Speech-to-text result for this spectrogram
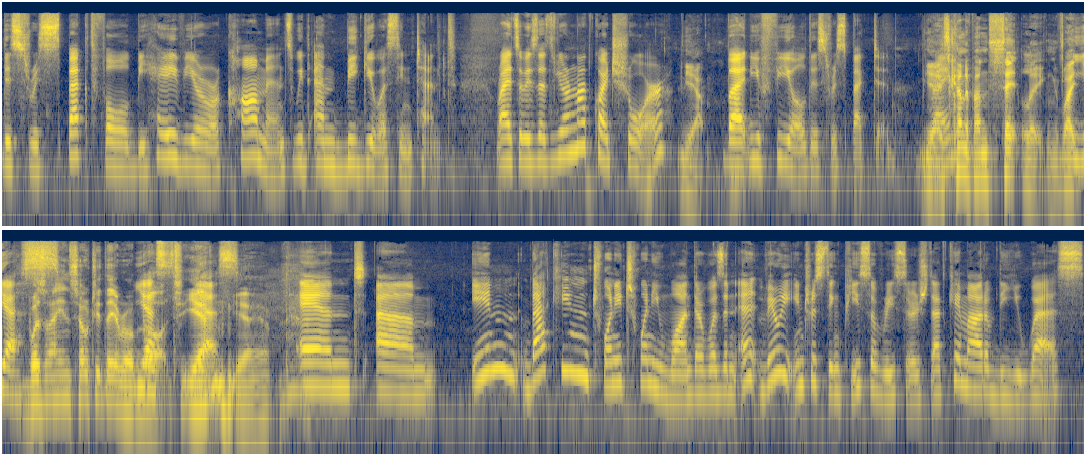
disrespectful behavior or comments with ambiguous intent, right? So it's that you're not quite sure, Yeah. but you feel disrespected. Yeah, it's kind of unsettling. Like, Yes. Was I insulted there or Yes, not? Yeah. yes. Yeah. yeah. And um, in back in 2021, there was a e- very interesting piece of research that came out of the U.S.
